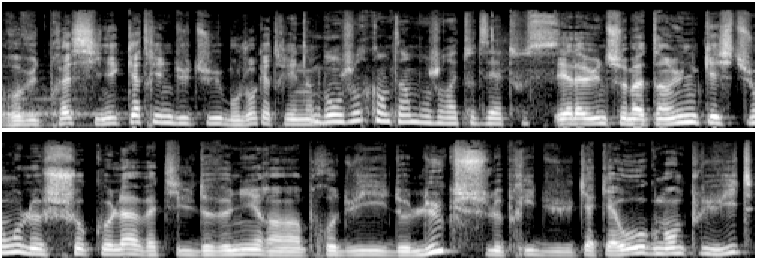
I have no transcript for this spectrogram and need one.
Revue de presse signée Catherine Dutu. Bonjour Catherine. Bonjour Quentin, bonjour à toutes et à tous. Et à la une ce matin, une question. Le chocolat va-t-il devenir un produit de luxe? Le prix du cacao augmente plus vite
